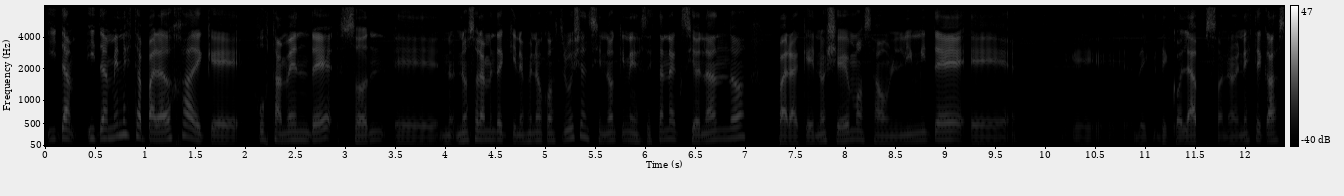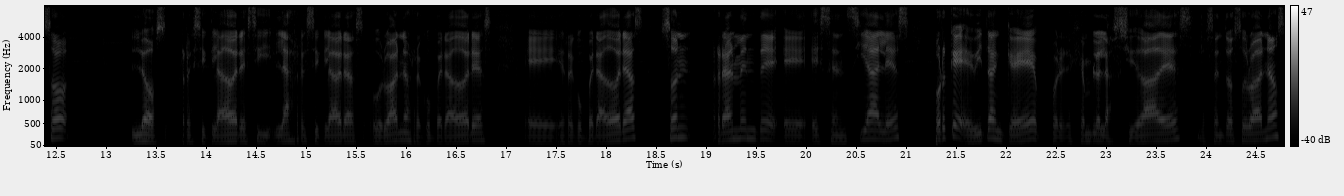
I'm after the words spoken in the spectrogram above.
Y, tam- y también esta paradoja de que justamente son eh, no, solamente quienes menos contribuyen, sino quienes están accionando para que no lleguemos a un límite eh, eh, de, de colapso. ¿no? En este caso, los recicladores y las recicladoras urbanos, recuperadores eh, y recuperadoras, son realmente eh, esenciales porque evitan que, por ejemplo, las ciudades, los centros urbanos,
